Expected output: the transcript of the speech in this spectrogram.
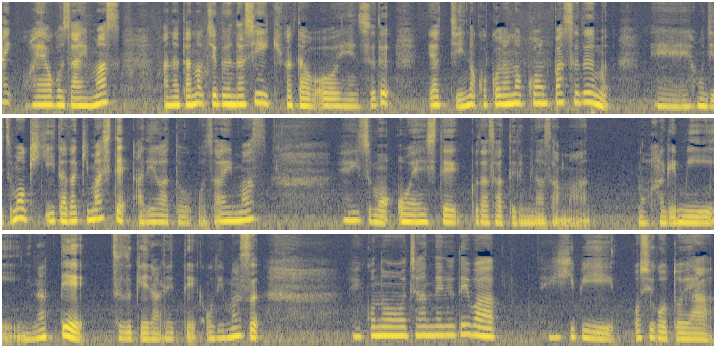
はい、おはようございます。あなたの自分らしい生き方を応援するヤッチーの心のコンパスルーム、えー本日もお聞きいただきましてありがとうございます。えーいつも応援してくださってる皆様の励みになって続けられております。えーこのチャンネルでは日々お仕事や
